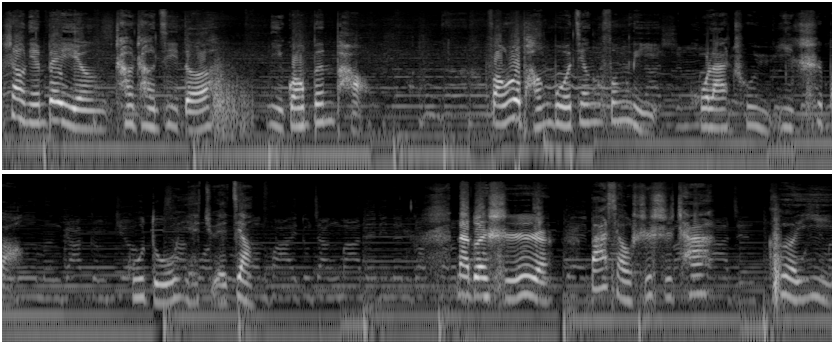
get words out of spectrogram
少年背影，常常记得，逆光奔跑，仿若磅礴江风里呼啦出羽翼翅膀，孤独也倔强。那段时日，八小时时差。刻意，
